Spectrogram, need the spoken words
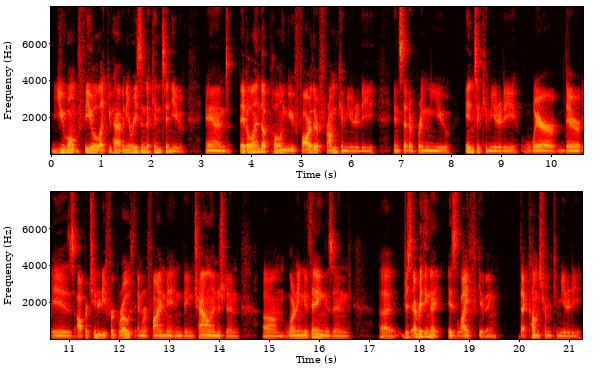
you won't feel like you have any reason to continue and it'll end up pulling you farther from community instead of bringing you into community where there is opportunity for growth and refinement and being challenged and um, learning new things and uh, just everything that is life giving that comes from community.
